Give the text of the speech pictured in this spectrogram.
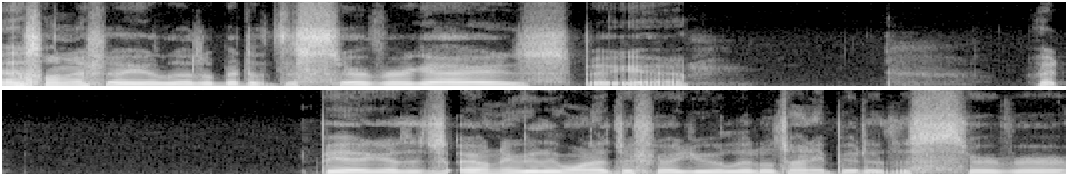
I just want to show you a little bit of the server, guys. But yeah. But, but yeah, guys, I, just, I only really wanted to show you a little tiny bit of the server.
